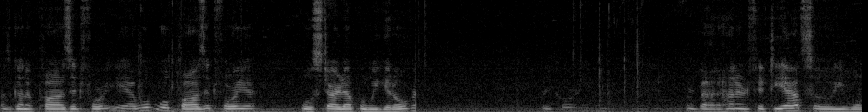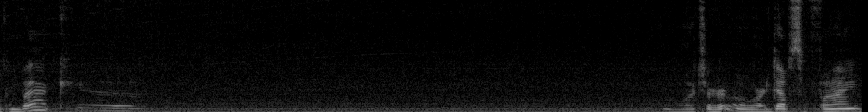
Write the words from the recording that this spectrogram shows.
I was going to pause it for Yeah, we'll, we'll pause it for you. We'll start up when we get over. Recording. We're about 150 out, so you're welcome back. Uh, watch our, oh, our depths are fine.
